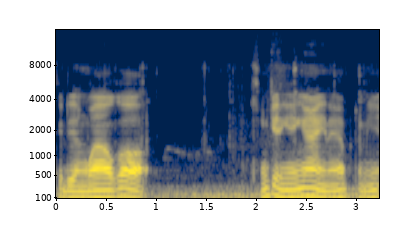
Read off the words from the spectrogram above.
กระเดื่องวาล์วก็สังเกตง่าย ๆ นะครับตรงนี้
